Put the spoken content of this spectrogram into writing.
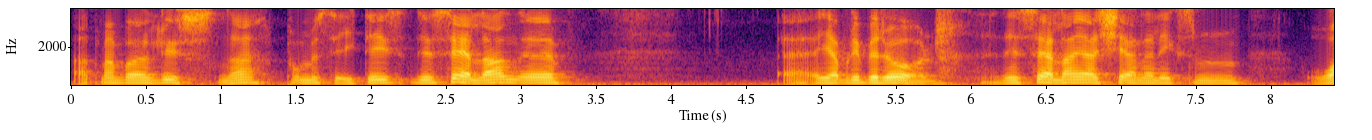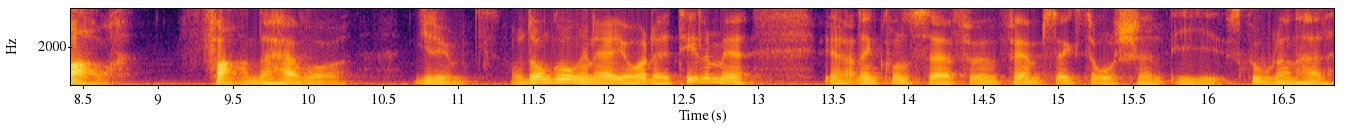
att man börjar lyssna på musik. Det är, det är sällan eh, eh, jag blir berörd. Det är sällan jag känner liksom wow, fan det här var grymt. Och de gångerna jag gör det, till och med vi hade en konsert för 5-6 år sedan i skolan här.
